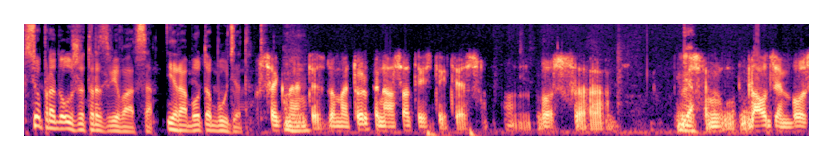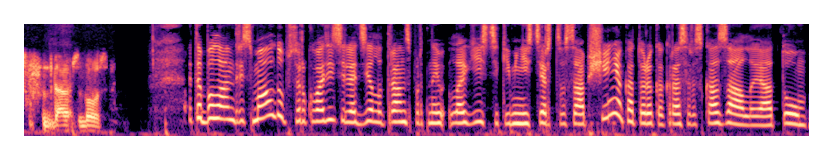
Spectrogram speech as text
все продолжит развиваться, и работа будет. Сегмент, я думаю, turpinās attīstīties un būs Visiem daudziem būs darbs būs. Это был Андрис Малдубс, руководитель отдела транспортной логистики Министерства сообщения, который как раз рассказал и о том,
